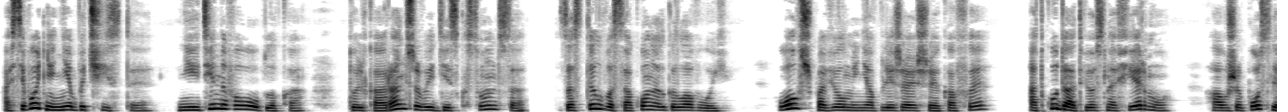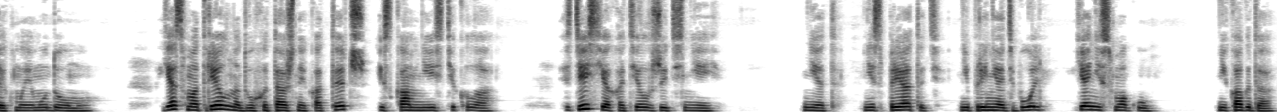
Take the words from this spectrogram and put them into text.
А сегодня небо чистое, ни единого облака, только оранжевый диск солнца застыл высоко над головой. Уолш повел меня в ближайшее кафе, откуда отвез на ферму, а уже после к моему дому. Я смотрел на двухэтажный коттедж из камня и стекла. Здесь я хотел жить с ней. Нет, не спрятать, не принять боль я не смогу. Никогда.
